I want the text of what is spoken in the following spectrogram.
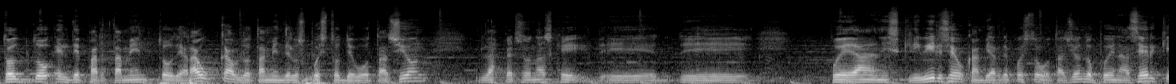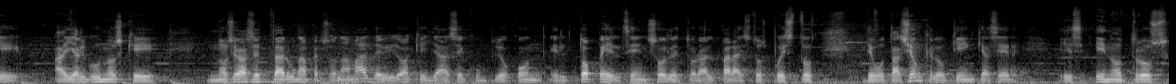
todo el departamento de Arauca. Habló también de los puestos de votación, las personas que eh, puedan inscribirse o cambiar de puesto de votación lo pueden hacer, que hay algunos que no se va a aceptar una persona más debido a que ya se cumplió con el tope del censo electoral para estos puestos de votación, que lo tienen que hacer es en otros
